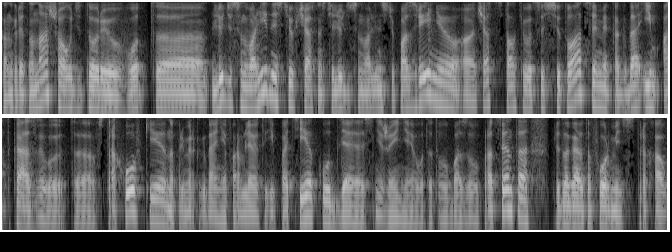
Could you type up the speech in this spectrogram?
конкретно нашу аудиторию. Вот э, люди с инвалидностью, в частности, люди с инвалидностью по зрению, э, часто сталкиваются с ситуациями, когда им отказывают э, в страховке, например, когда они оформляют ипотеку для снижения вот этого базового процента, предлагают оформить страхов,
